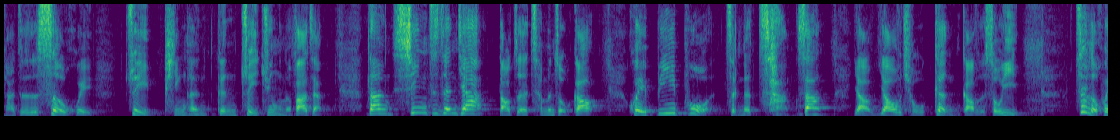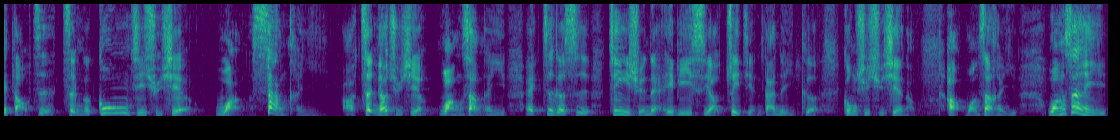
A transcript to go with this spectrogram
啊，这是社会最平衡跟最均衡的发展。当薪资增加导致成本走高，会逼迫整个厂商要要求更高的收益。这个会导致整个供给曲线往上横移啊，整条曲线往上横移。哎，这个是经济学的 A B C 啊，最简单的一个供需曲线了。好，往上横移，往上横移，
